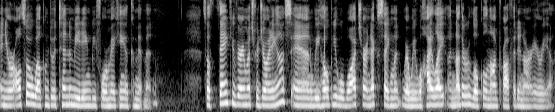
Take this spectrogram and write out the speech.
And you are also welcome to attend a meeting before making a commitment. So thank you very much for joining us, and we hope you will watch our next segment where we will highlight another local nonprofit in our area.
